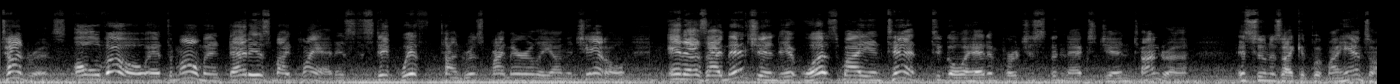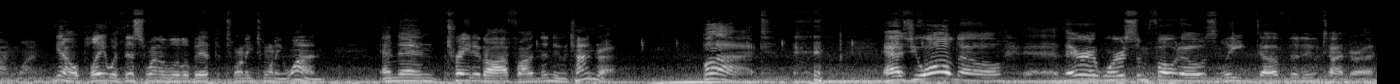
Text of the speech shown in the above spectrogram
Tundras, although at the moment that is my plan, is to stick with Tundras primarily on the channel. And as I mentioned, it was my intent to go ahead and purchase the next gen Tundra as soon as I could put my hands on one. You know, play with this one a little bit, the 2021, and then trade it off on the new Tundra. But as you all know, uh, there were some photos leaked of the new Tundra.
